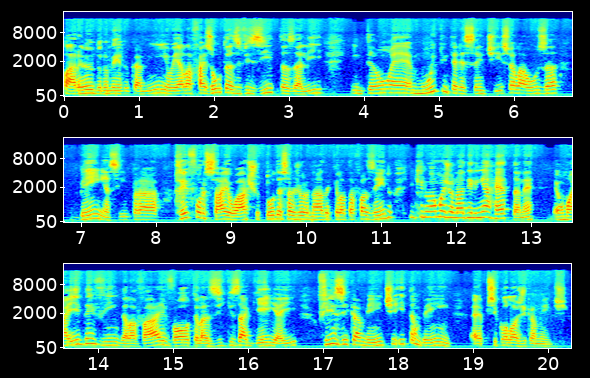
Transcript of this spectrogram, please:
parando no meio do caminho e ela faz outras visitas ali. Então é muito interessante isso ela usa bem assim para reforçar eu acho toda essa jornada que ela está fazendo e que não é uma jornada em linha reta né? É uma ida e vinda ela vai e volta ela zigue-zagueia aí fisicamente e também é, psicologicamente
